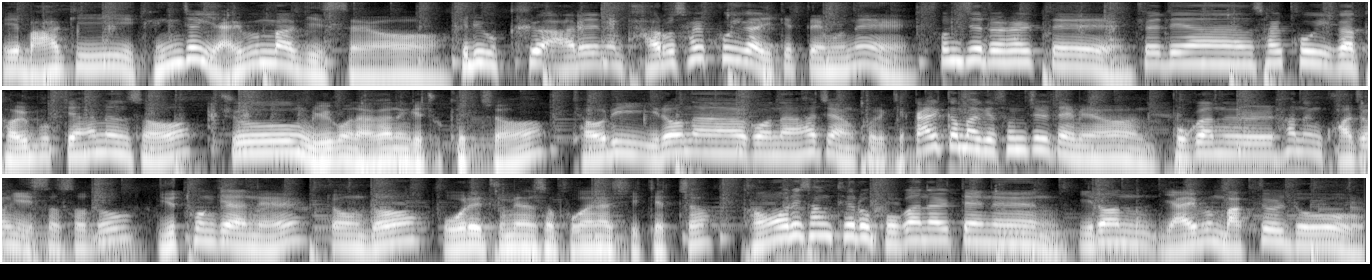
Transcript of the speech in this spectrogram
이 막이 굉장히 얇은 막이 있어요. 그리고 그 아래는 바로 살코기가 있기 때문에 손질을 할 때 최대한 살코기가 덜 붙게 하면서 쭉 밀고 나가는 게 좋겠죠. 결이 일어나거나 하지 않고 이렇게 깔끔하게 손질되면 보관을 하는 과정에 있어서도 유통기한을 좀 더 오래 두면서 보관할 수 있겠죠. 덩어리 상태로 보관할 때는 이런 얇은 막들도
